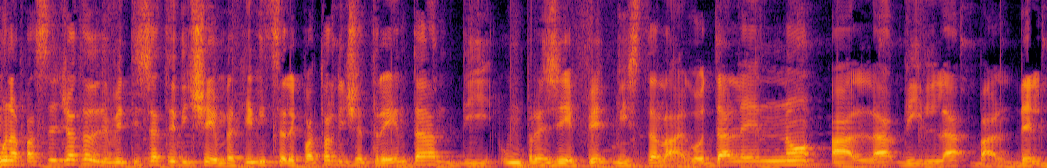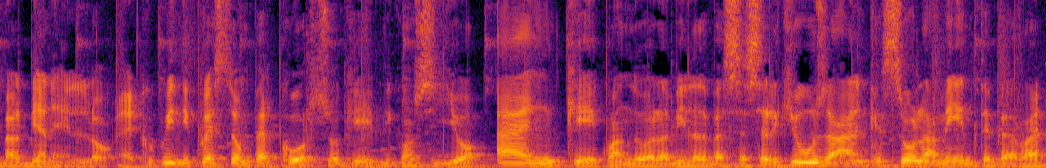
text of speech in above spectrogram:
una passeggiata del 27 dicembre che inizia alle 14.30 di un presepe vista lago da Lenno alla villa Bal- del Balbianello. Ecco, quindi questo è un percorso che vi consiglio anche quando la villa dovesse essere chiusa, anche solamente per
